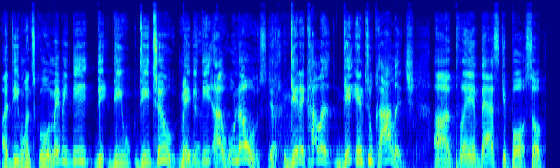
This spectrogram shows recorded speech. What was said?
a D one school, or maybe D D D, two, maybe D. Uh, who knows? Yeah. Get a college, get into college, uh, playing basketball. So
